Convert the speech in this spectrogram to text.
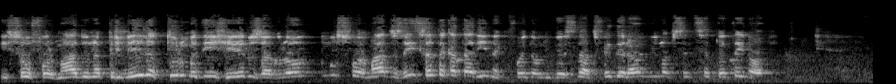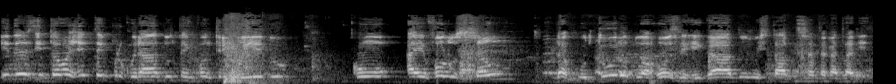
e sou formado na primeira turma de engenheiros agrônomos formados em Santa Catarina, que foi da Universidade Federal em 1979. E desde então a gente tem procurado, tem contribuído com a evolução da cultura do arroz irrigado no estado de Santa Catarina.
